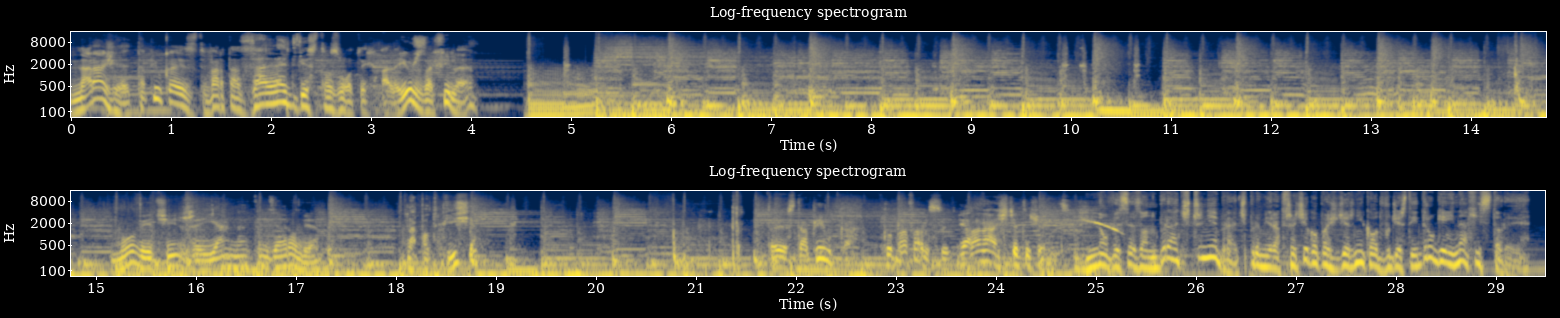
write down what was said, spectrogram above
Na razie ta piłka jest warta zaledwie 100 zł, ale już za chwilę Mówię ci, że ja na tym zarobię. Na podpisie? To jest ta piłka. Kupa forsy. 12 tysięcy. Nowy sezon brać czy nie brać? Premiera 3 października o 22 na historię.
